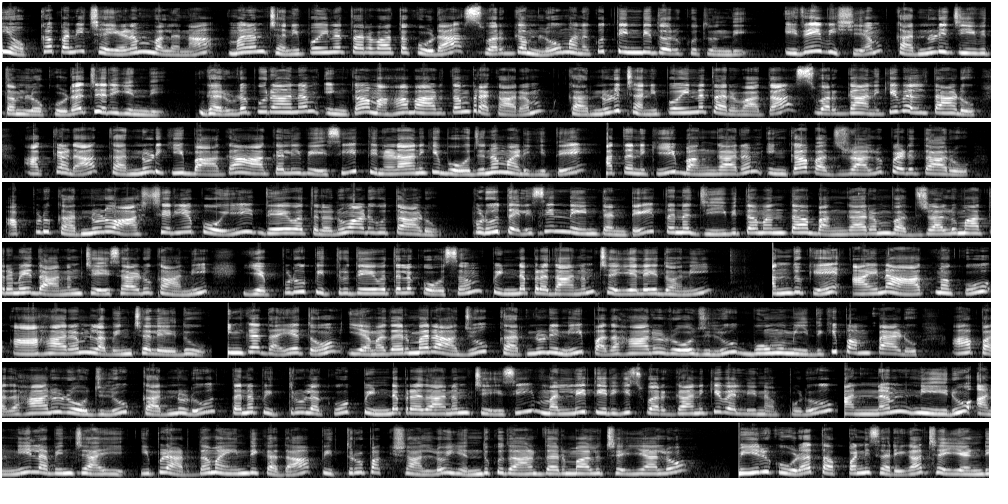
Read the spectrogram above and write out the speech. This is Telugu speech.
ఈ ఒక్క పని చేయడం వలన మనం చనిపోయిన తర్వాత కూడా స్వర్గంలో మనకు తిండి దొరుకుతుంది. ఇదే విషయం కర్ణుడి జీవితంలో కూడా జరిగింది. గరుడ పురాణం ఇంకా మహాభారతం ప్రకారం కర్ణుడు చనిపోయిన తర్వాత స్వర్గానికి వెళ్తాడు. అక్కడ కర్ణుడికి బాగా ఆకలి వేసి తినడానికి భోజనం అడిగితే అతనికి బంగారం ఇంకా వజ్రాలు పెడతారు. అప్పుడు కర్ణుడు ఆశ్చర్యపోయి దేవతలను అడుగుతాడు. ఇప్పుడు తెలిసిందేంటంటే తన జీవితమంతా బంగారం వజ్రాలు మాత్రమే దానం చేశాడు కానీ ఎప్పుడూ పితృదేవతల కోసం పిండ ప్రదానం చెయ్యలేదు అని. అందుకే ఆయన ఆత్మకు ఆహారం లభించలేదు. ఇంకా దయతో యమధర్మరాజు కర్ణుడిని పదహారు రోజులు భూమి మీదికి పంపాడు. ఆ పదహారు రోజులు కర్ణుడు తన పితృలకు పిండ ప్రదానం చేసి మళ్ళీ తిరిగి స్వర్గానికి వెళ్ళినప్పుడు అన్నం నీరు అన్నీ లభించాయి. ఇప్పుడు అర్థమైంది కదా పితృపక్షాల్లో ఎందుకు దాన ధర్మాలు చెయ్యాలో? మీరు కూడా తప్పనిసరిగా చెయ్యండి.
